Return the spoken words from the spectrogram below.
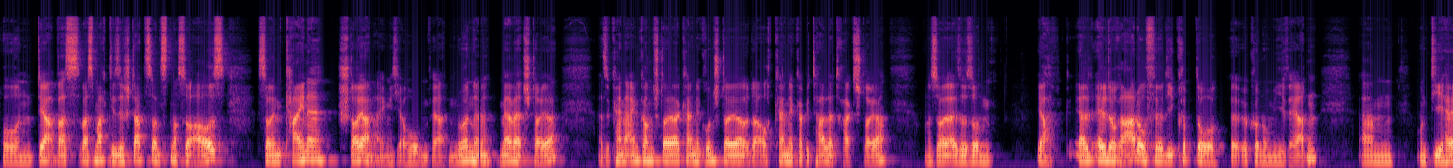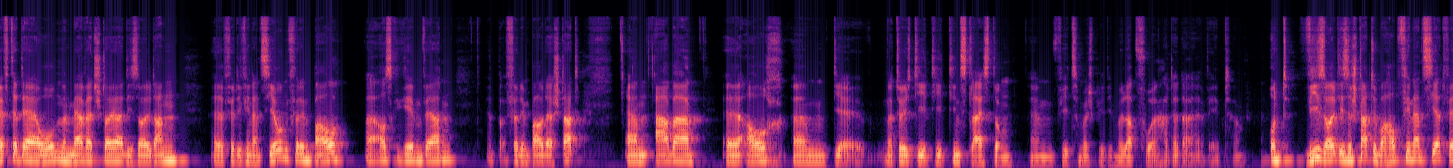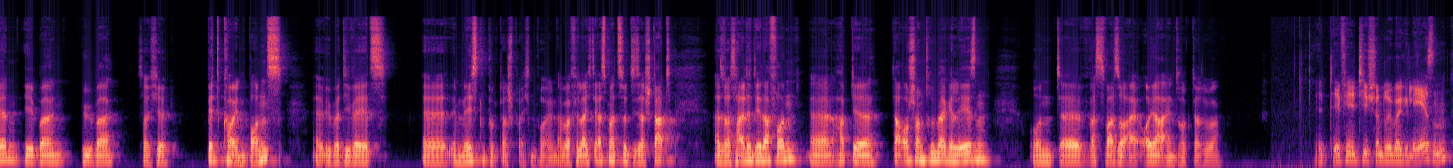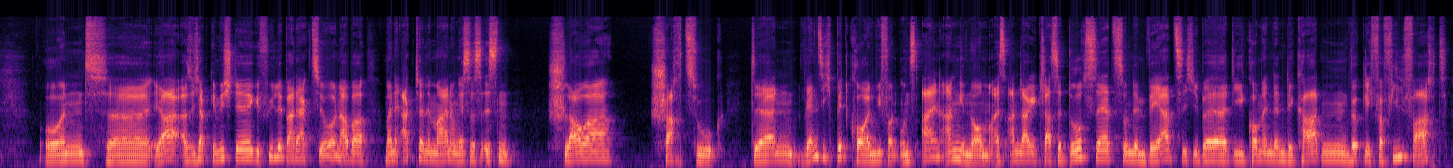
Und ja, was, was macht diese Stadt sonst noch so aus? Sollen keine Steuern eigentlich erhoben werden, nur eine Mehrwertsteuer. Also keine Einkommensteuer, keine Grundsteuer oder auch keine Kapitalertragssteuer. Und es soll also so ein ja, Eldorado für die Kryptoökonomie werden. Ähm, und die Hälfte der erhobenen Mehrwertsteuer, die soll dann äh, für die Finanzierung für den Bau äh, ausgegeben werden, äh, für den Bau der Stadt. Ähm, aber auch ähm, die, natürlich die, die Dienstleistungen ähm, wie zum Beispiel die Müllabfuhr hat er da erwähnt. Und wie soll diese Stadt überhaupt finanziert werden? Eben über solche Bitcoin-Bonds, äh, über die wir jetzt äh, im nächsten Punkt auch sprechen wollen. Aber vielleicht erstmal zu dieser Stadt. Also was haltet ihr davon? Äh, habt ihr da auch schon drüber gelesen? Und was war so euer Eindruck darüber? Definitiv schon drüber gelesen. Und äh, ja, also ich habe gemischte Gefühle bei der Aktion, aber meine aktuelle Meinung ist, es ist ein schlauer Schachzug. Denn wenn sich Bitcoin, wie von uns allen angenommen, als Anlageklasse durchsetzt und im Wert sich über die kommenden Dekaden wirklich vervielfacht,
